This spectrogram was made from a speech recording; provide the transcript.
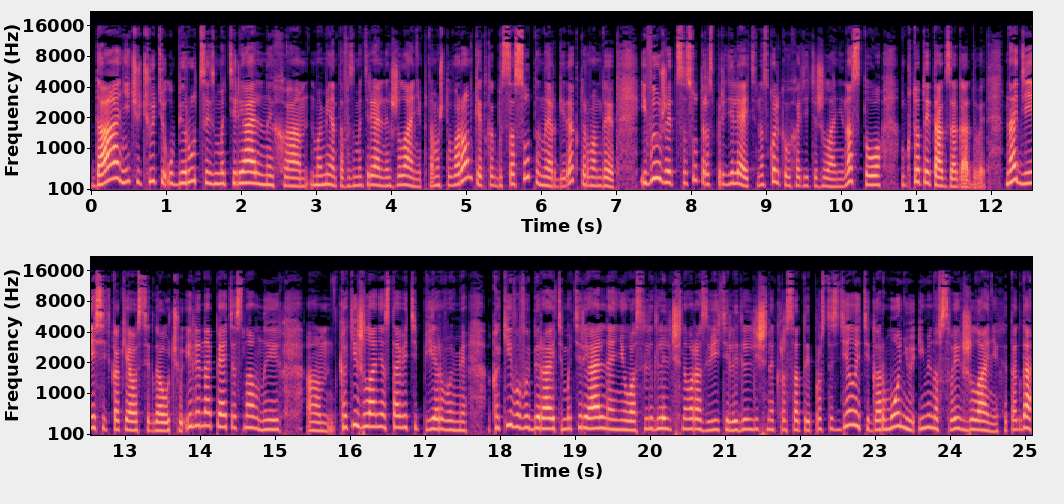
да, они чуть-чуть уберутся из материальных а, моментов, из материальных желаний, потому что воронки это как бы сосуд энергии, да, который вам дает. И вы уже этот сосуд распределяете, насколько вы хотите желаний. На 100, кто-то и так загадывает. На 10, как я вас всегда учу, или на 5 основных. А, какие желания ставите первыми, какие вы выбираете, материальные они у вас, или для личного развития, или для личной красоты. Просто сделайте гармонию гармонию именно в своих желаниях. И тогда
